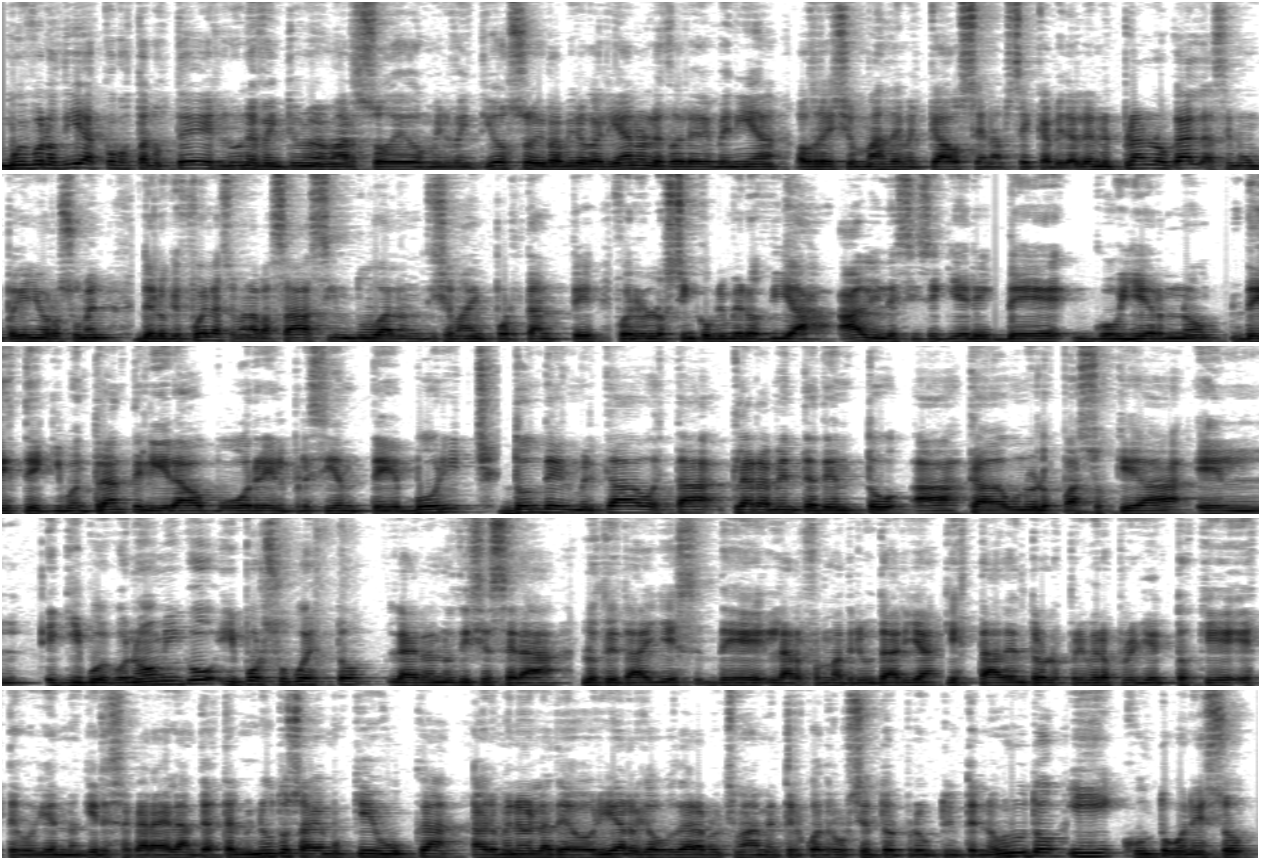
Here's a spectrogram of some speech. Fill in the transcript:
Muy buenos días, ¿cómo están ustedes? Lunes 21 de marzo de 2022, soy Ramiro Galeano, les doy la bienvenida a otra edición más de Mercados en Upside Capital. En el plan local hacemos un pequeño resumen de lo que fue la semana pasada, sin duda la noticia más importante fueron los cinco primeros días hábiles, si se quiere, de gobierno de este equipo entrante liderado por el presidente Boric, donde el mercado está claramente atento a cada uno de los pasos que da el equipo económico y por supuesto la gran noticia será los detalles de la reforma tributaria que está dentro de los primeros proyectos que este gobierno quiere sacar adelante. Hasta el minuto sabemos que busca, a lo menos en la teoría, recaudar aproximadamente el 4% del Producto Interno Bruto y junto con eso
